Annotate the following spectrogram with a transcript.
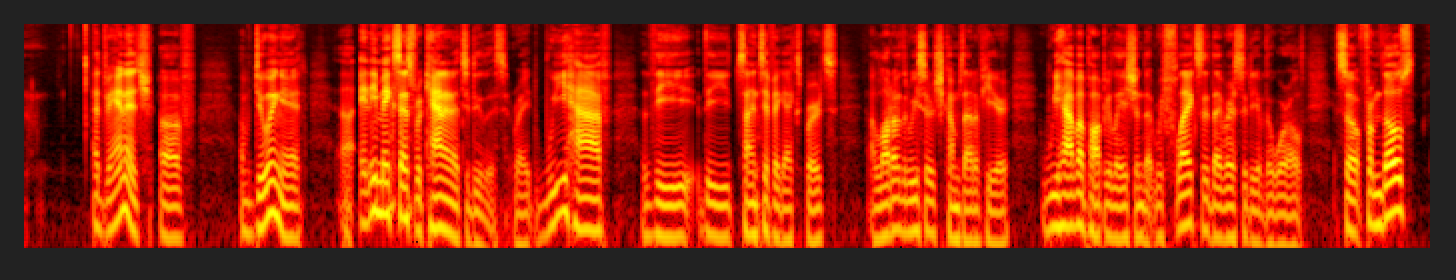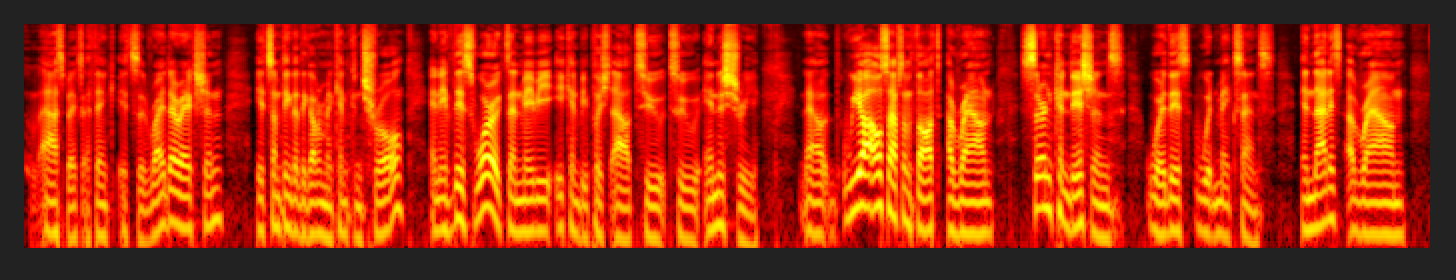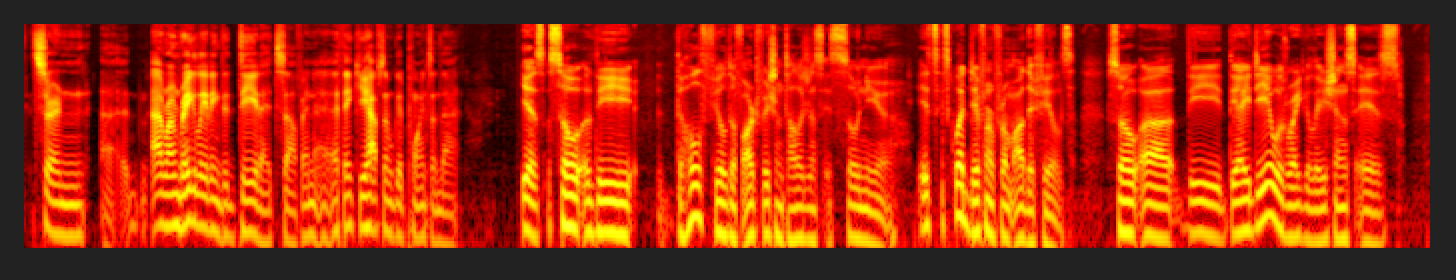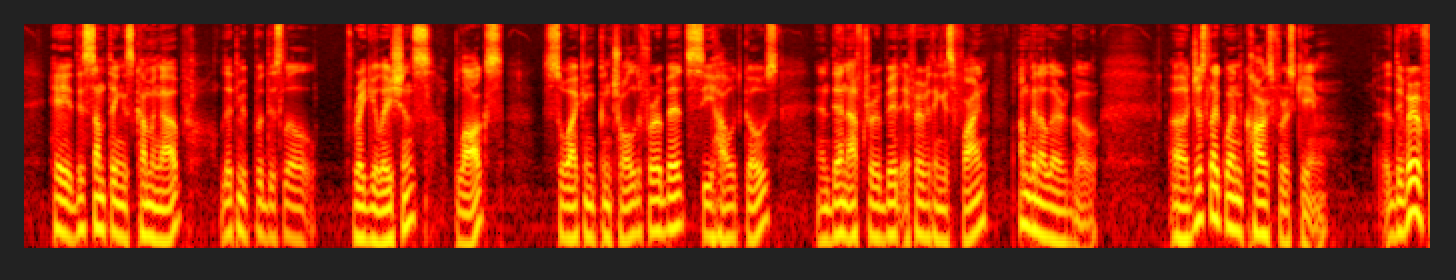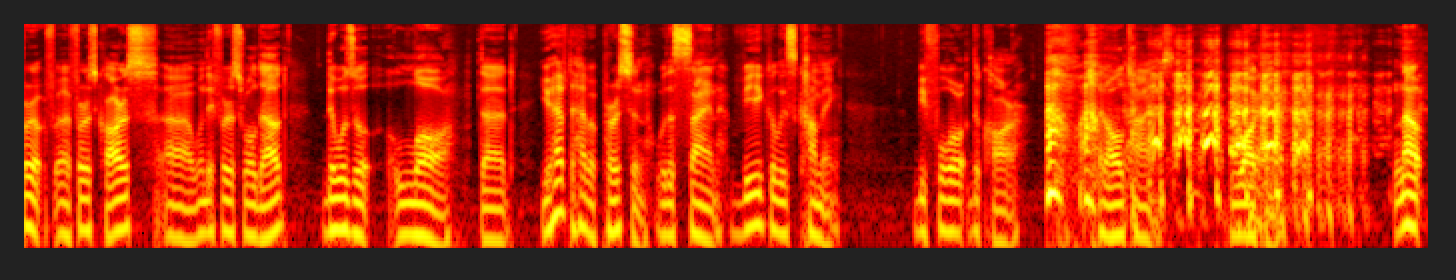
advantage of of doing it, uh, and it makes sense for Canada to do this, right? We have the the scientific experts. A lot of the research comes out of here. We have a population that reflects the diversity of the world. So from those aspects, I think it's the right direction. It's something that the government can control, and if this works, then maybe it can be pushed out to to industry. Now, we also have some thoughts around certain conditions where this would make sense, and that is around certain uh, around regulating the data itself. And I think you have some good points on that. Yes. So the the whole field of artificial intelligence is so new. It's it's quite different from other fields. So uh, the the idea with regulations is, hey, this something is coming up. Let me put this little regulations blocks so I can control it for a bit, see how it goes, and then after a bit, if everything is fine, I'm gonna let it go. Uh, just like when cars first came, uh, the very fir- uh, first cars uh, when they first rolled out, there was a law that you have to have a person with a sign vehicle is coming before the car Oh, wow. at all times. Walking. Now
